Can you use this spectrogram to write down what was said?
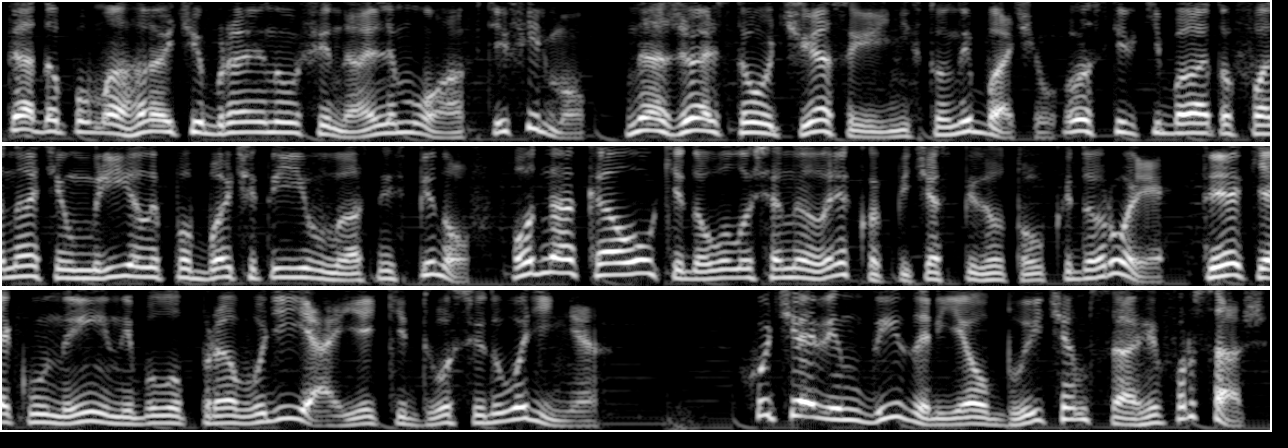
та допомагаючи Брайану у фінальному акті фільму. На жаль, з того часу її ніхто не бачив, оскільки багато фанатів мріяли побачити її власний спін-офф. Однак Аокі довелося нелегко під час підготовки до ролі, так як у неї не було прав водія, як і досвіду водіння. Хоча він дизель є обличчям саги Форсаж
